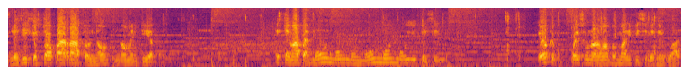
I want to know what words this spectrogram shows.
Les dije, esto va para rato y no, no mentía. Este mapa es muy, muy, muy, muy, muy, muy difícil. Creo que puede ser uno de los mapas más difíciles del WAT.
